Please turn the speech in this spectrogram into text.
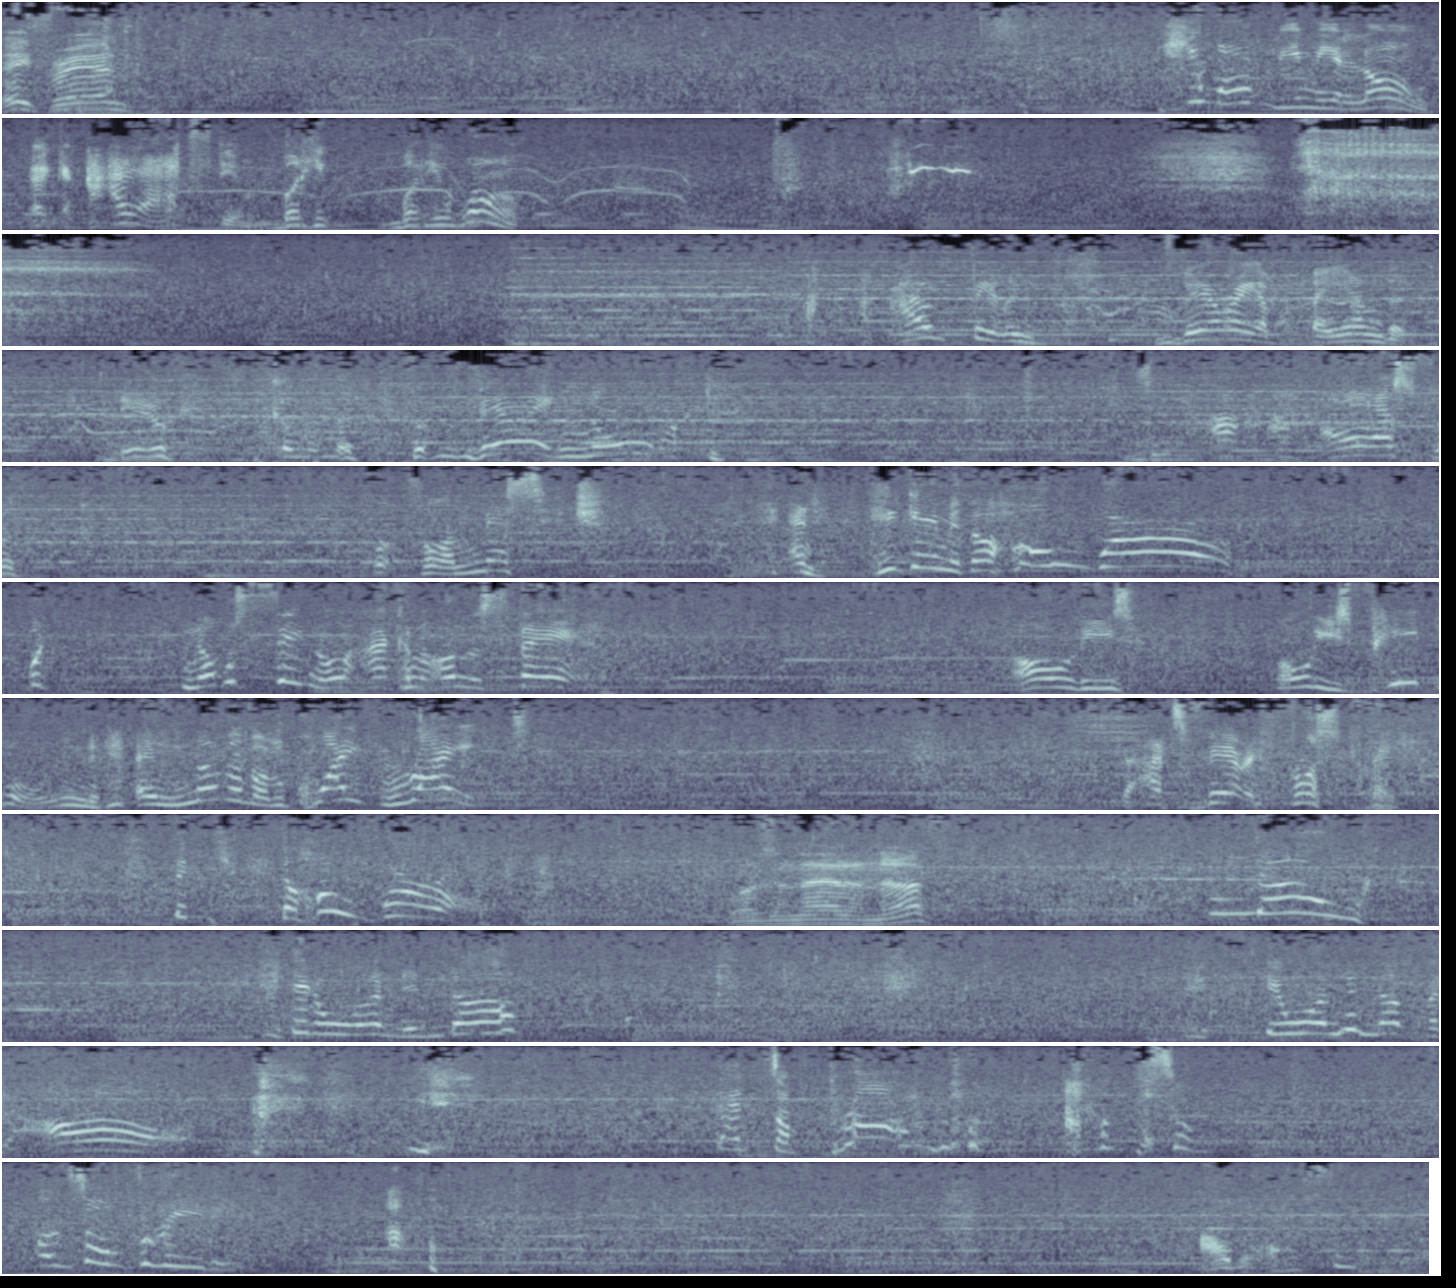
Hey, friend. He won't leave me alone. Like, I asked him, but he, but he won't. I'm feeling very abandoned. You know, very ignored. I, I asked for, for for a message, and he gave me the whole world, but no signal I can understand. All these, all these people, and none of them quite right. That's very frustrating. The, the whole world. Wasn't that enough? No! It wasn't enough. It wasn't enough at all. That's a problem. I'm so, I'm so greedy. I'm, I'm awful. Get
